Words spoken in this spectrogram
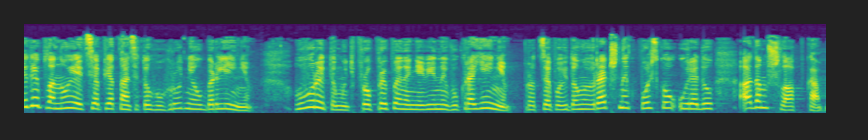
який планується 15 грудня у Берліні. Говоритимуть про припинення війни в Україні. Про це повідомив речник польського уряду Адам Шлапка.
